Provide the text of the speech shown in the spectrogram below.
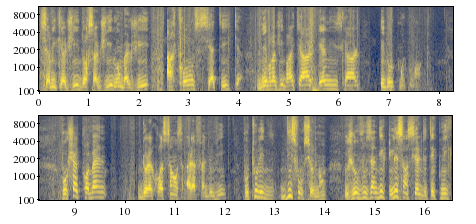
cervicalgie, dorsalgie, lombalgie, arthrose, sciatique, névralgie brachiale, hernie discale et d'autres moins courantes. Pour chaque problème de la croissance à la fin de vie, pour tous les dysfonctionnements, je vous indique l'essentiel des techniques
